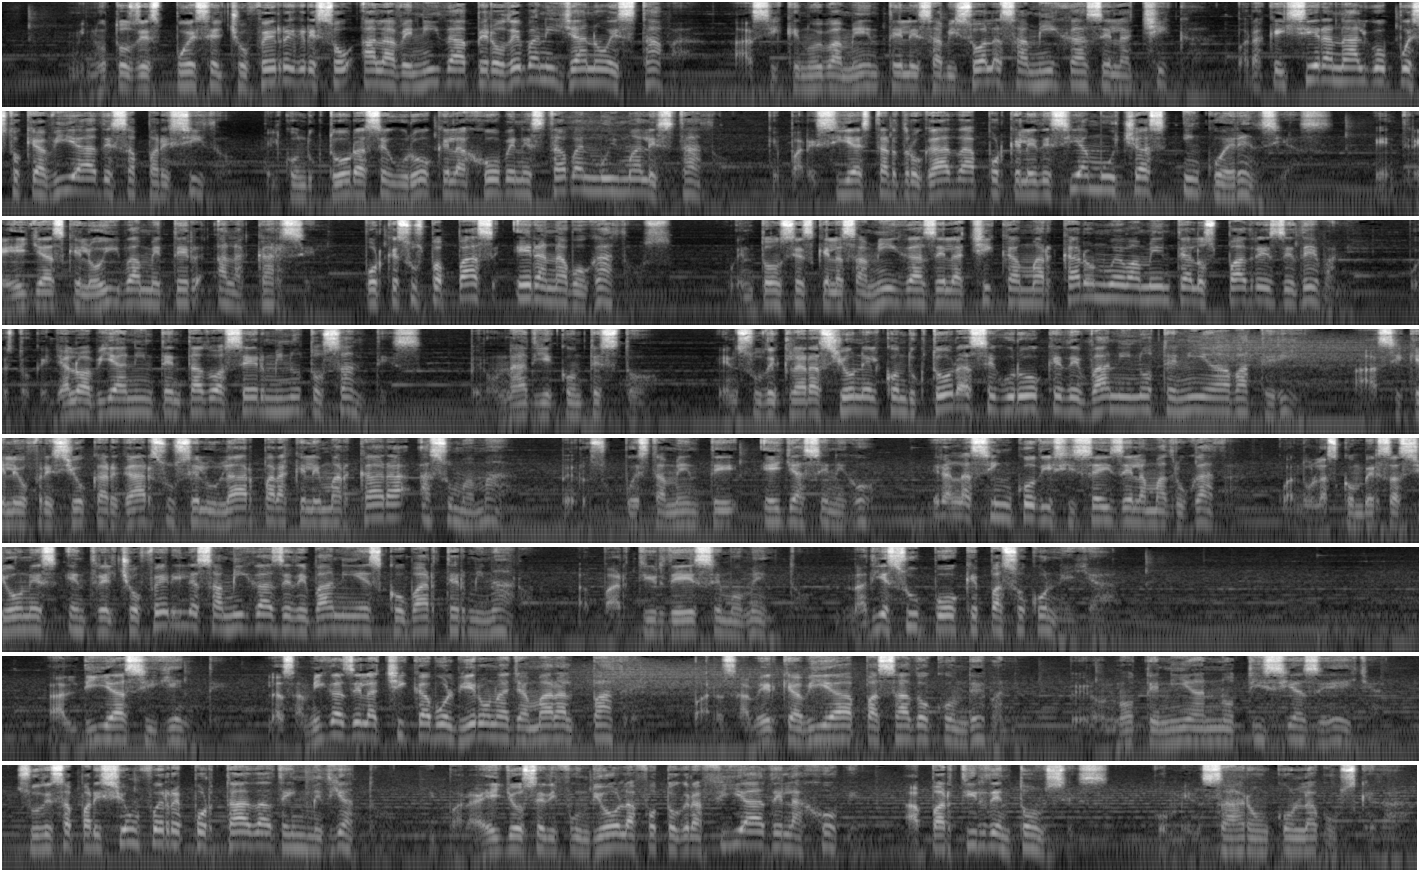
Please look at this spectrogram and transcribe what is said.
Minutos después el chofer regresó a la avenida, pero Devani ya no estaba, así que nuevamente les avisó a las amigas de la chica para que hicieran algo puesto que había desaparecido. El conductor aseguró que la joven estaba en muy mal estado, que parecía estar drogada porque le decía muchas incoherencias, entre ellas que lo iba a meter a la cárcel porque sus papás eran abogados. Fue entonces que las amigas de la chica marcaron nuevamente a los padres de Devani puesto que ya lo habían intentado hacer minutos antes, pero nadie contestó. En su declaración el conductor aseguró que Devani no tenía batería, así que le ofreció cargar su celular para que le marcara a su mamá, pero supuestamente ella se negó. Eran las 5.16 de la madrugada, cuando las conversaciones entre el chofer y las amigas de Devani Escobar terminaron. A partir de ese momento, nadie supo qué pasó con ella. Al día siguiente, las amigas de la chica volvieron a llamar al padre para saber qué había pasado con Devani, pero no tenían noticias de ella. Su desaparición fue reportada de inmediato y para ello se difundió la fotografía de la joven. A partir de entonces, comenzaron con la búsqueda.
